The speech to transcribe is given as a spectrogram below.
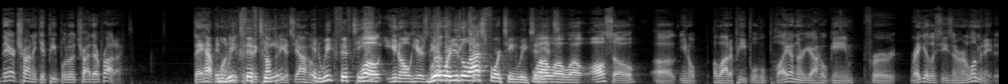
they're trying to get people to try their product. They have In money. week it's a big 15? company. It's Yahoo. In week 15? Well, you know, here's the Where were you the last 14 weeks? Well, idiots? well, well. Also, uh, you know, a lot of people who play on their Yahoo game for regular season are eliminated.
